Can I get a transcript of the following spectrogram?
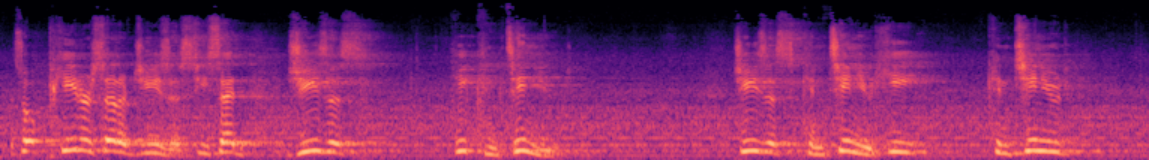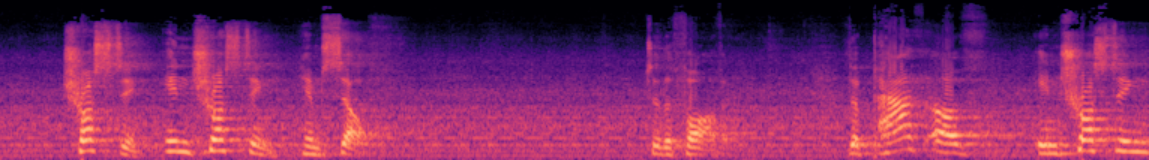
That's what Peter said of Jesus. He said, Jesus, he continued. Jesus continued. He continued trusting, entrusting himself to the Father. The path of entrusting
